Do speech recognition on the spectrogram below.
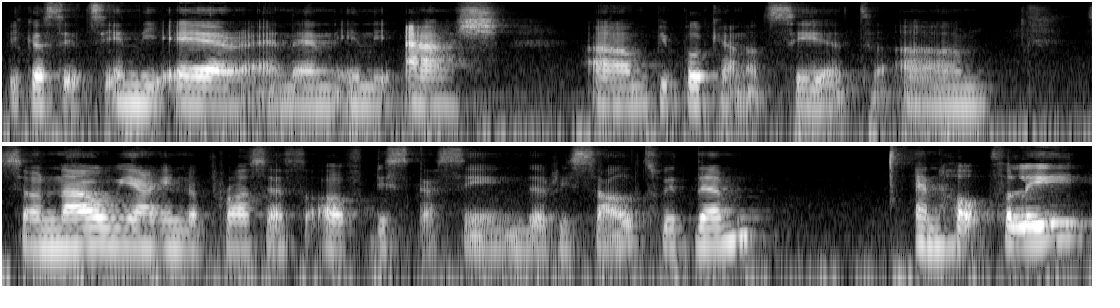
because it's in the air and then in the ash. Um, people cannot see it. Um, so now we are in the process of discussing the results with them and hopefully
